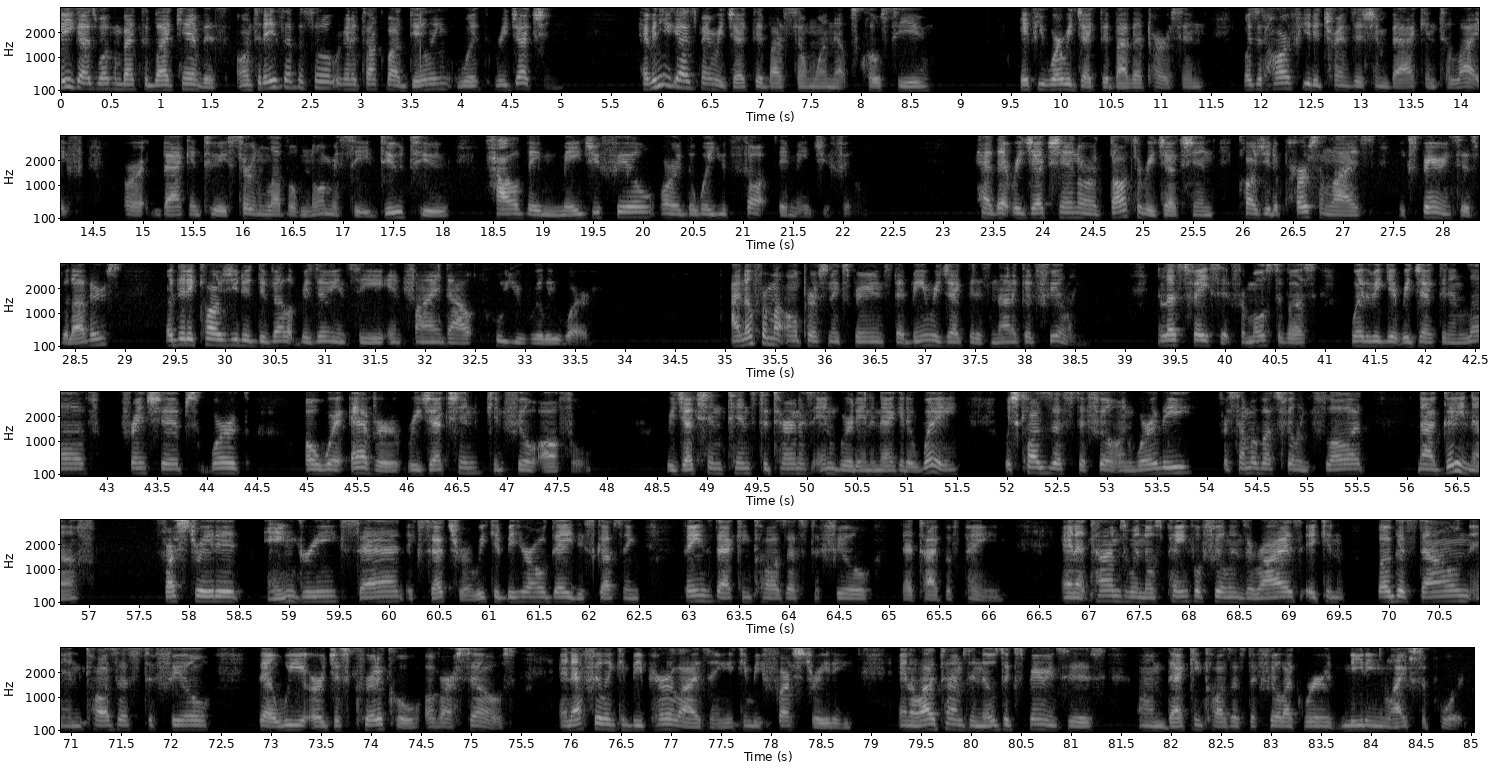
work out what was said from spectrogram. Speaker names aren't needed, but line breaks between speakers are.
Hey, you guys, welcome back to Black Canvas. On today's episode, we're going to talk about dealing with rejection. Have any of you guys been rejected by someone that was close to you? If you were rejected by that person, was it hard for you to transition back into life or back into a certain level of normalcy due to how they made you feel or the way you thought they made you feel? Had that rejection or thoughts of rejection caused you to personalize experiences with others? Or did it cause you to develop resiliency and find out who you really were? I know from my own personal experience that being rejected is not a good feeling. And let's face it, for most of us, whether we get rejected in love, friendships, work, or wherever, rejection can feel awful. Rejection tends to turn us inward in a negative way, which causes us to feel unworthy, for some of us feeling flawed, not good enough, frustrated, angry, sad, etc. We could be here all day discussing things that can cause us to feel that type of pain. And at times when those painful feelings arise, it can bug us down and cause us to feel that we are just critical of ourselves. And that feeling can be paralyzing, it can be frustrating. And a lot of times in those experiences, um, that can cause us to feel like we're needing life support.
